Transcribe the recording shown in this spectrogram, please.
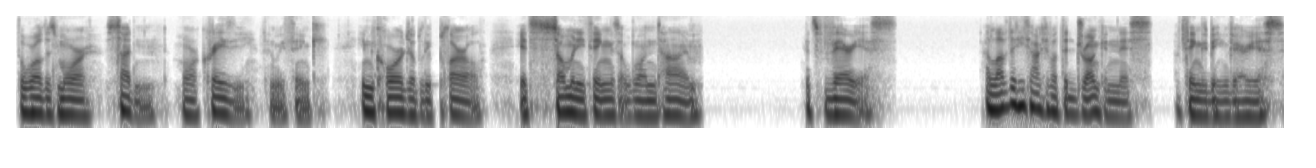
The world is more sudden, more crazy than we think incorrigibly plural. It's so many things at one time. It's various. I love that he talks about the drunkenness of things being various.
